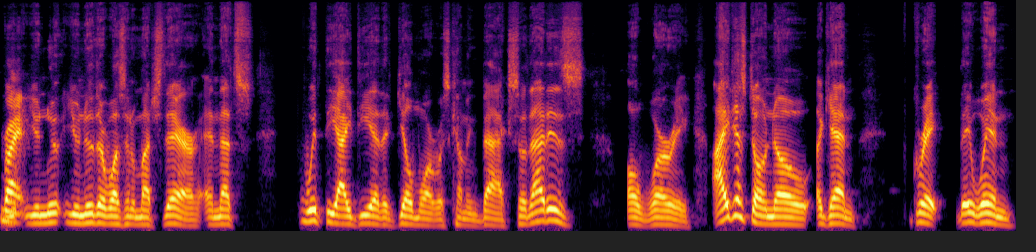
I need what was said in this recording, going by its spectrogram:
right? You, you knew you knew there wasn't much there, and that's with the idea that Gilmore was coming back. So that is a worry. I just don't know. Again, great, they win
